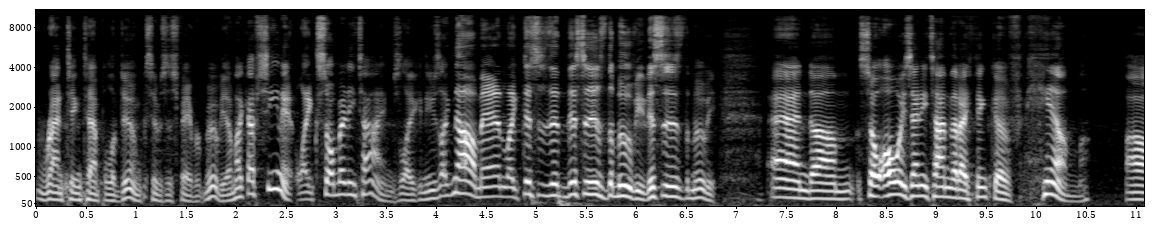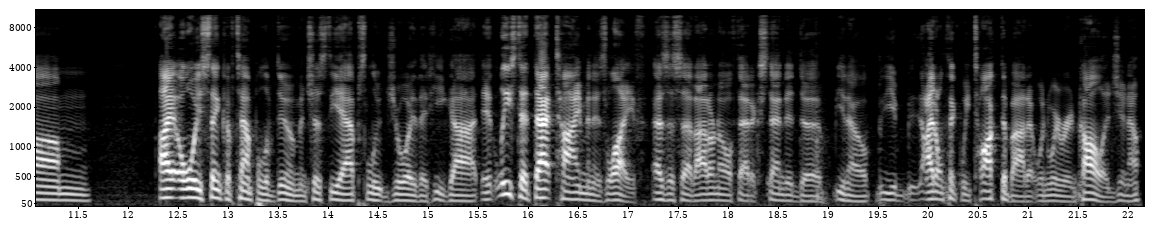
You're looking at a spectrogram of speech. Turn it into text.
renting Temple of Doom because it was his favorite movie. I'm like, I've seen it like so many times, like, and he was like, No, man, like this is. This is the movie. This is the movie. And um, so always, anytime that I think of him, um, I always think of Temple of Doom and just the absolute joy that he got, at least at that time in his life. As I said, I don't know if that extended to, you know, I don't think we talked about it when we were in college, you know.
